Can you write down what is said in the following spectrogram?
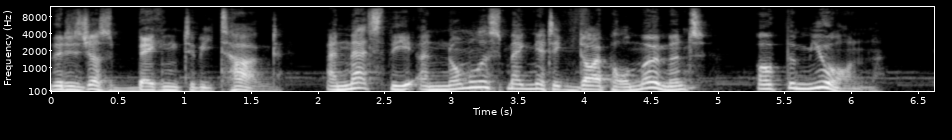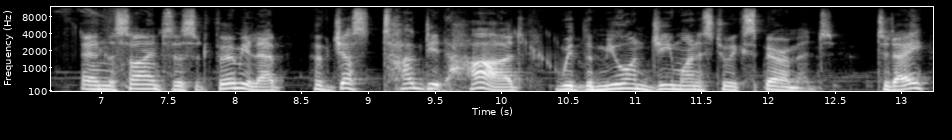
that is just begging to be tugged, and that's the anomalous magnetic dipole moment of the muon. And the scientists at Fermilab have just tugged it hard with the muon G-2 experiment. Today,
